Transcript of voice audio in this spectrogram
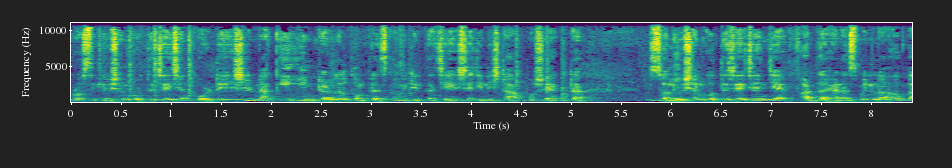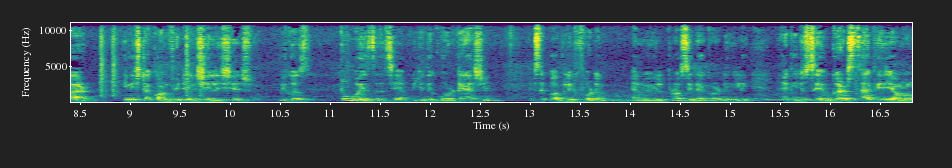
প্রসিকিউশন করতে চাইছেন কোর্টে এসে নাকি ইন্টারনাল কমপ্লেন্স কমিটির কাছে এসে জিনিসটা আপোষে একটা সলিউশন করতে চাইছেন যে ফার্দার হ্যারাসমেন্ট না হোক আর জিনিসটা কনফিডেন্সিয়ালি শেষ হোক? বিকজ টু ওয়েজ আছে। আপনি যদি কোর্টে আসেন it's a public forum and we will proceed accordingly হ্যাঁ কিছু সেফগার্ডস থাকে যেমন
